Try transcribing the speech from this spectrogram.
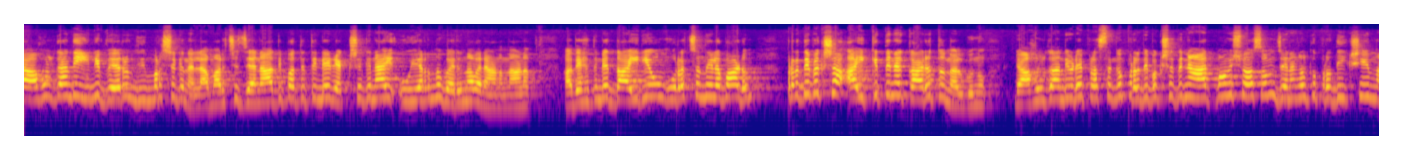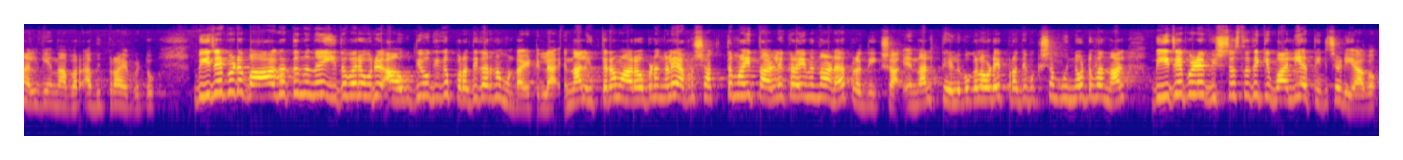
രാഹുൽ ഗാന്ധി ഇനി വെറും വിമർശകനല്ല മറിച്ച് ജനാധിപത്യത്തിന്റെ രക്ഷകനായി ഉയർന്നു വരുന്നവനാണെന്നാണ്. അദ്ദേഹത്തിന്റെ ധൈര്യവും ഉറച്ച നിലപാടും പ്രതിപക്ഷ ഐക്യത്തിന് കരുത്ത് നൽകുന്നു. രാഹുൽ ഗാന്ധിയുടെ പ്രസംഗം പ്രതിപക്ഷത്തിന് ആത്മവിശ്വാസവും ജനങ്ങൾക്ക് പ്രതീക്ഷയും നൽകിയെന്ന് അവർ അഭിപ്രായപ്പെട്ടു. ബി ജെ പിയുടെ ഭാഗത്ത് നിന്ന് ഇതുവരെ ഒരു ഔദ്യോഗിക പ്രതികരണം ഉണ്ടായിട്ടില്ല. എന്നാൽ ഇത്തരം ആരോപണങ്ങളെ അവർ ശക്തമായി തള്ളിക്കളയുമെന്നാണ് പ്രതീക്ഷ. എന്നാൽ തെളിവുകളോടെ പ്രതിപക്ഷം മുന്നോട്ട് വന്നാൽ ബി ജെ പിയുടെ വിശ്വസ്തതയ്ക്ക് വലിയ തിരിച്ചടിയാകും.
